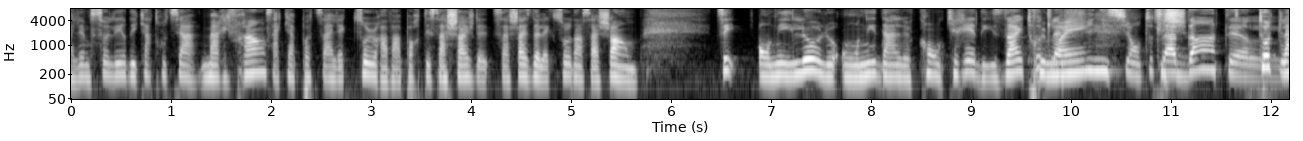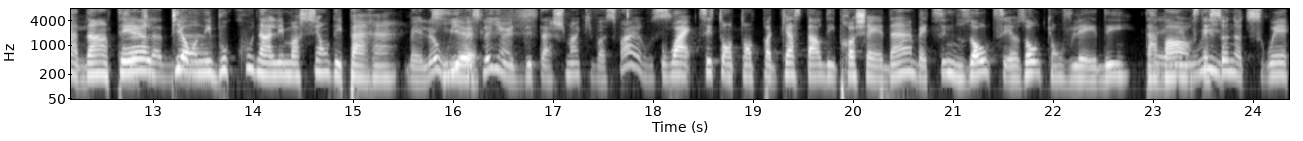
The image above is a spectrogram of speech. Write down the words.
Elle aime ça lire des cartes routières. Marie-France, elle capote sa lecture. Elle va apporter sa chaise de, sa chaise de lecture dans sa chambre. Tu sais, on est là, on est dans le concret des êtres toute humains. Toute la finition, toute la dentelle. Toute la dentelle. Puis on est beaucoup dans l'émotion des parents. Ben là, oui, parce que là, il y a un détachement qui va se faire aussi. Oui, tu sais, ton, ton, podcast parle des proches aidants. Ben, tu sais, nous autres, c'est eux autres qu'on voulait aider d'abord. Ben C'était ça notre souhait.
